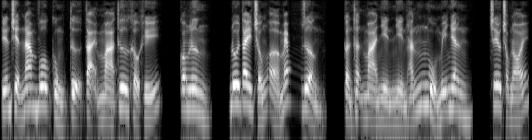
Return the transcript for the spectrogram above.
Yến Triển Nam vô cùng tự tại mà thư khẩu khí, cong lưng, đôi tay chống ở mép giường, cẩn thận mà nhìn nhìn hắn ngủ mỹ nhân, treo chọc nói,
